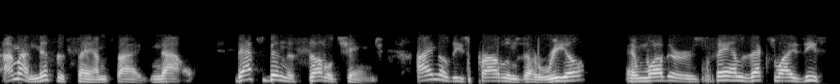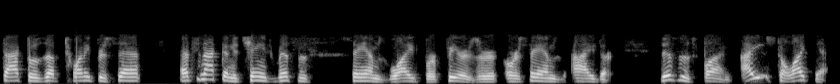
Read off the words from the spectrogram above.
i'm on mrs sam's side now that's been the subtle change i know these problems are real and whether sam's xyz stock goes up 20% that's not going to change mrs Sam's life or fears or, or Sam's either. This is fun. I used to like that.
